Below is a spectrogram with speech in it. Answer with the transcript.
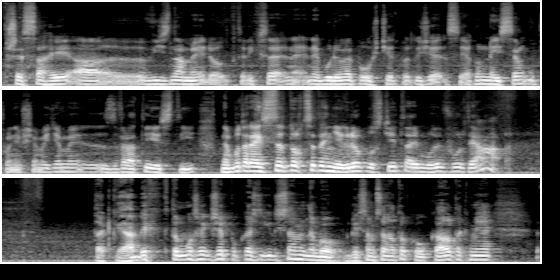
přesahy a významy, do kterých se ne, nebudeme pouštět, protože si jako nejsem úplně všemi těmi zvraty jistý. Nebo teda, jestli se to chcete někdo pustit, tady mluvím furt já. Tak já bych k tomu řekl, že pokaždý, když jsem, nebo když jsem se na to koukal, tak mě eh,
